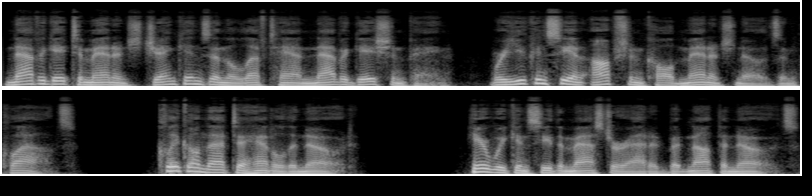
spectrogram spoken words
navigate to Manage Jenkins in the left-hand navigation pane, where you can see an option called Manage Nodes and Clouds. Click on that to handle the node. Here we can see the master added but not the nodes.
